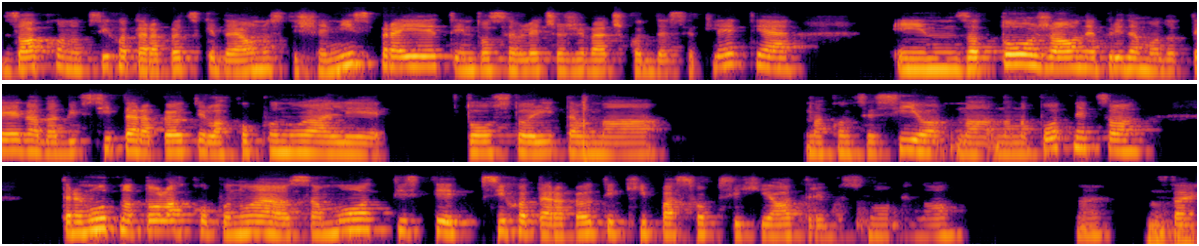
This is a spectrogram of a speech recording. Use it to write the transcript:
zakon o psihoterapevtski dejavnosti še ni sprejet in to se vleče že več kot desetletje. In zato žal ne pridemo do tega, da bi vsi terapeuti lahko ponujali to storitev na, na koncesijo, na, na napotnico. Trenutno to lahko ponujajo samo tisti psihoterapeuti, ki pa so psihiatri v osnovi. No. Ne, zdaj.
